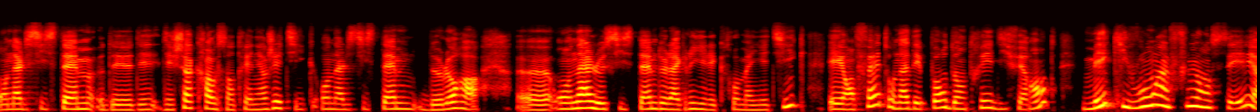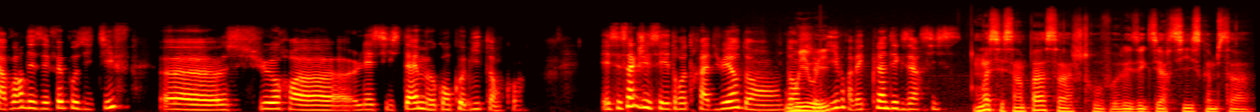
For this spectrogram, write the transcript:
On a le système des, chakras au centre énergétique. On a le système de l'aura. euh, on a le système de la grille électromagnétique. Et en fait, on a des portes d'entrée différentes, mais qui vont influencer, avoir des effets positifs euh, sur euh, les systèmes concomitants, quoi. Et c'est ça que j'ai essayé de retraduire dans, dans oui, ce oui. livre avec plein d'exercices. Ouais, c'est sympa ça, je trouve, les exercices comme ça.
